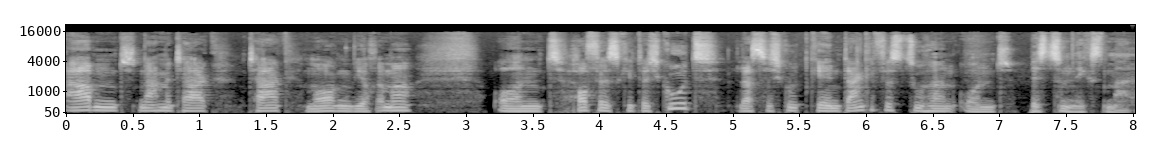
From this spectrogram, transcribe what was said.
Abend, Nachmittag, Tag, Morgen, wie auch immer und hoffe, es geht euch gut. Lasst euch gut gehen. Danke fürs Zuhören und bis zum nächsten Mal.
